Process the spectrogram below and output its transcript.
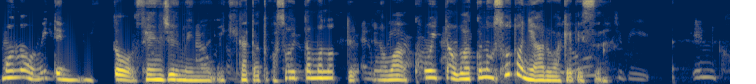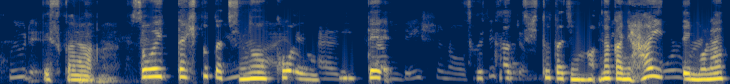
ものを見てみると、先住民の生き方とか、そういったものっていうのは、こういった枠の外にあるわけです。ですから、そういった人たちの声を聞いて、そういった人たちの中に入ってもらって、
